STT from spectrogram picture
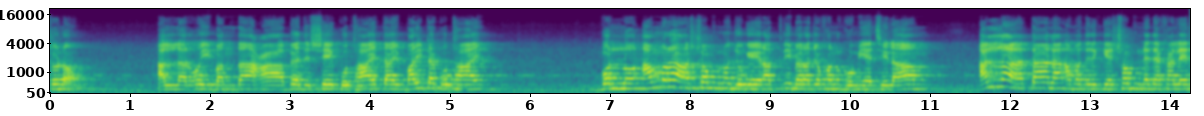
শোনো, আল্লাহর ওই বান্দা আবেদ, সে কোথায়? তাই বাড়িটা কোথায়? বলল, আমরা স্বপ্ন যুগে রাত্রিবেলা যখন ঘুমিয়েছিলাম, আল্লাহ তালা আমাদেরকে স্বপ্নে দেখালেন,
